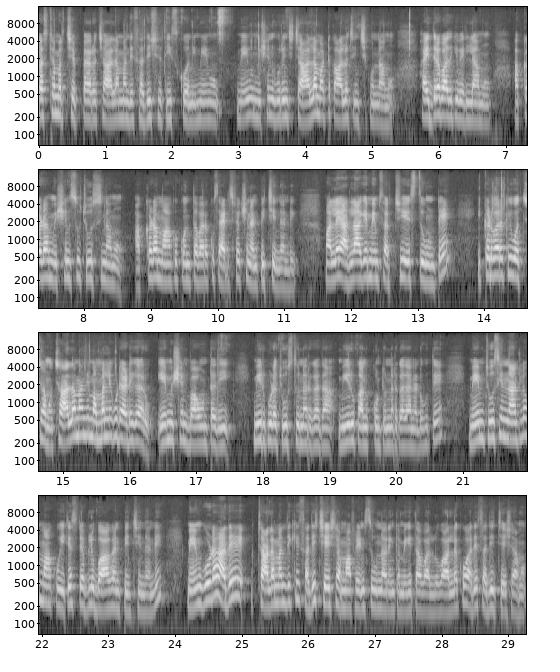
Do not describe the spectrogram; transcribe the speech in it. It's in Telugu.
కస్టమర్ చెప్పారు చాలామంది సజెషన్ తీసుకొని మేము మేము మిషన్ గురించి చాలా మట్టుకు ఆలోచించుకున్నాము. హైదరాబాద్కి వెళ్ళాము అక్కడ మిషన్స్ చూసినాము అక్కడ మాకు కొంతవరకు సాటిస్ఫాక్షన్ అనిపించిందండి. మళ్ళీ అలాగే మేము సెర్చ్ చేస్తూ ఉంటే ఇక్కడి వరకు వచ్చాము. చాలామంది మమ్మల్ని కూడా అడిగారు ఏ మిషన్ బాగుంటుంది? మీరు కూడా చూస్తున్నారు కదా మీరు కనుక్కుంటున్నారు కదా అని అడిగితే మేము చూసిన దాంట్లో మాకు హెచ్ఎస్డబ్ల్యూ బాగా అనిపించిందండి. మేము కూడా అదే చాలామందికి సజెస్ట్ చేశాము మా ఫ్రెండ్స్ ఉన్నారు ఇంకా మిగతా వాళ్ళు వాళ్ళకు అదే సజెస్ట్ చేశాము.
